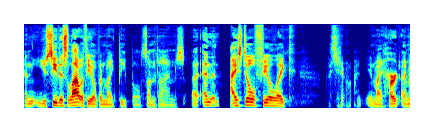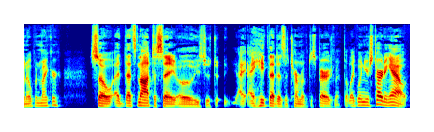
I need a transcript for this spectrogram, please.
and you see this a lot with the open mic people sometimes. Uh, and I still feel like you know, in my heart, I'm an open micer. So uh, that's not to say, oh, he's just. I, I, hate that as a term of disparagement. But like when you're starting out,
